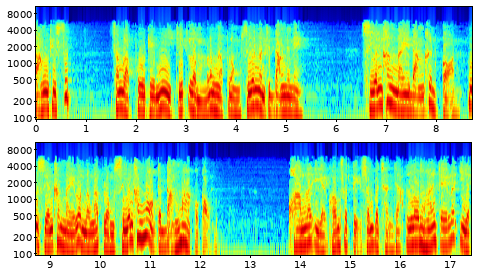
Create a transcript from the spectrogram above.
ดังที่สุดสำหรับผู้ที่มีจิตลมระงับลงเสียงนั้นจะดังยังไง เสียงข้างในดังขึ้นก่อน เมื่อเสียงข้างในร่มระงับลงเสียงข้างนอกจะดังมากกว่าเก่า ความละเอียดของสติสัมปชัญญะลมหายใจละเอียด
